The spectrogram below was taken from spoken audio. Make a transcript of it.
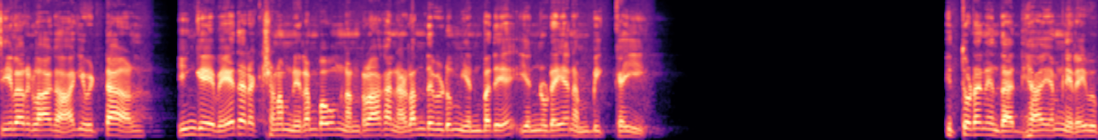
சீலர்களாக ஆகிவிட்டால் இங்கே வேத ரட்சணம் நிரம்பவும் நன்றாக நடந்துவிடும் என்பதே என்னுடைய நம்பிக்கை. இத்துடன் இந்த அத்தியாயம் நிறைவு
